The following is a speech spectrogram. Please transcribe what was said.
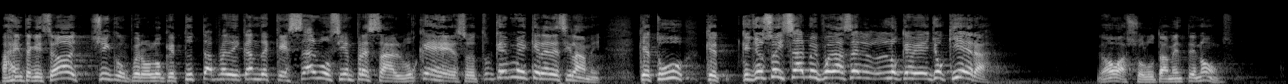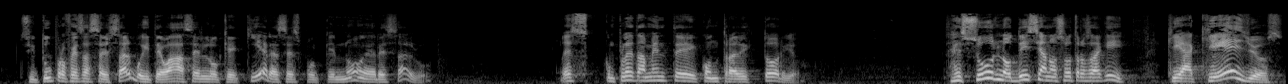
hay gente que dice, oh chico, pero lo que tú estás predicando es que salvo siempre salvo. ¿Qué es eso? ¿Tú qué me quieres decir a mí? Que tú, que, que yo soy salvo y puedo hacer lo que yo quiera. No, absolutamente no. Si tú profesas ser salvo y te vas a hacer lo que quieres es porque no eres salvo. Es completamente contradictorio. Jesús nos dice a nosotros aquí que aquellos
